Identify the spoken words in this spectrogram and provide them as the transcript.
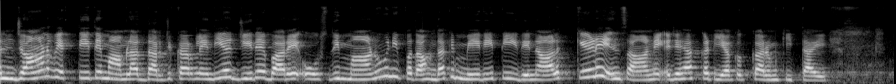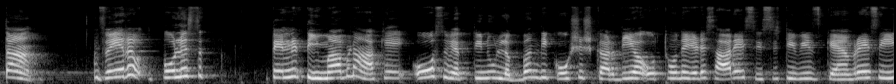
ਅਣਜਾਣ ਵਿਅਕਤੀ ਤੇ ਮਾਮਲਾ ਦਰਜ ਕਰ ਲੈਂਦੀ ਹੈ, ਜਿਹਦੇ ਬਾਰੇ ਉਸ ਦੀ ਮਾਂ ਨੂੰ ਵੀ ਨਹੀਂ ਪਤਾ ਹੁੰਦਾ ਕਿ ਮੇਰੀ ਧੀ ਦੇ ਨਾਲ ਕਿਹੜੇ ਇਨਸਾਨ ਨੇ ਅਜਿਹਾ ਘਟੀਆ ਕਰਮ ਕੀਤਾ ਏ। ਤਾਂ ਫਿਰ ਪੁਲਿਸ ਤਿੰਨ ਟੀਮਾਂ ਬਣਾ ਕੇ ਉਸ ਵਿਅਕਤੀ ਨੂੰ ਲੱਭਣ ਦੀ ਕੋਸ਼ਿਸ਼ ਕਰਦੀ ਆ। ਉੱਥੋਂ ਦੇ ਜਿਹੜੇ ਸਾਰੇ ਸੀਸੀਟੀਵੀਜ਼ ਕੈਮਰੇ ਸੀ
